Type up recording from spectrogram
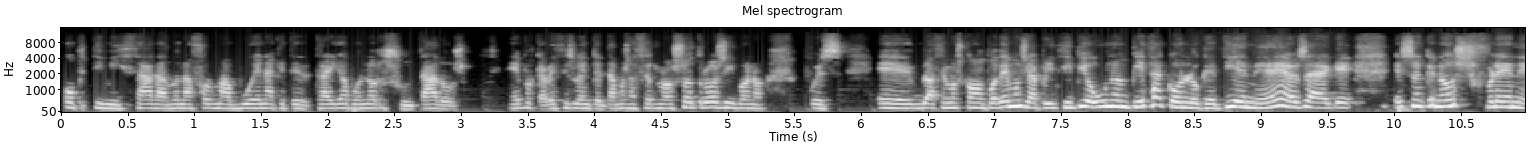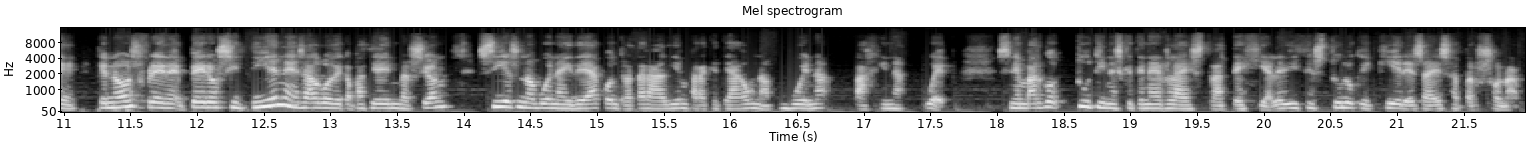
optimizada, de una forma buena, que te traiga buenos resultados. ¿eh? Porque a veces lo intentamos hacer nosotros y bueno, pues eh, lo hacemos como podemos y al principio uno empieza con lo que tiene, ¿eh? o sea, que eso que no os frene, que no os frene. Pero si tienes algo de capacidad de inversión, sí es una buena idea contratar a alguien para que te haga una buena página web. Sin embargo, tú tienes que tener la estrategia, le dices tú lo que quieres a esa persona,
